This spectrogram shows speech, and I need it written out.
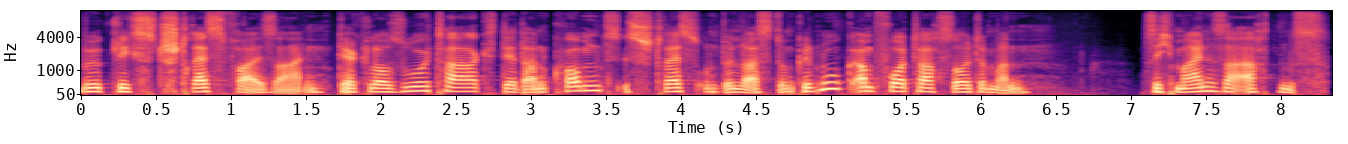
möglichst stressfrei sein. Der Klausurtag, der dann kommt, ist Stress und Belastung genug. Am Vortag sollte man sich meines Erachtens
